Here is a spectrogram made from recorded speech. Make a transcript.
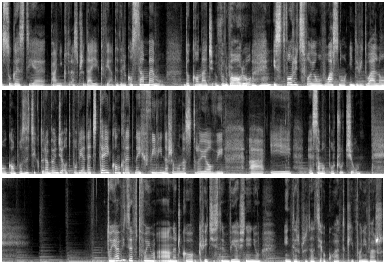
sugestie pani, która sprzedaje kwiaty, tylko samemu dokonać wyboru, Mhm. i stworzyć swoją własną, indywidualną kompozycję, która będzie odpowiadać tej konkretnej chwili, naszemu nastrojowi a, i e, samopoczuciu. To ja widzę w Twoim, Aneczko, kwiecistym wyjaśnieniu interpretację okładki, ponieważ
